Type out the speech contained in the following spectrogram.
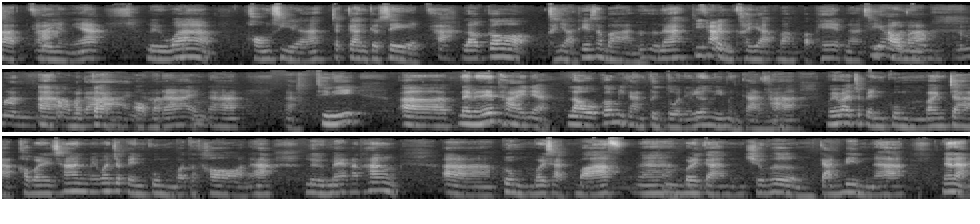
สัตว์ค่ะอะไรอย่างเงี้ยหรือว่า ของเสียจากการเกษตรค่ะแล้วก็ขยะเทศบาลอือฮึนะที่ค่ะเป็นขยะบางประเภทนะที่ที่เอาเอามามาทำน้ำมันอ่าอเอาอกมามากันได้ออกมาได้อืมนะคะอะทีนี้อ่าในประเทศไทยเนี่ยเราก็มีการตื่นตัวในเรื่องนี้เหมือนกันนะคะไม่ว่าจะเป็นกลุ่มบางจากคอร์ปอเรชันไม่ว่าจะเป็นกลุ่มปตทนะคะหรือแม้กระทั่งอ่ากลุ่มบริษัทบาฟนะบริการเชื้อเพลิงการบินนะคะนั่นน่ะ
